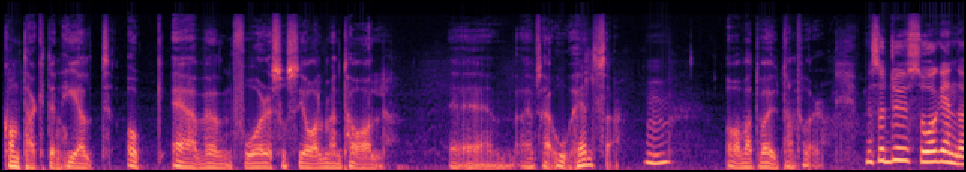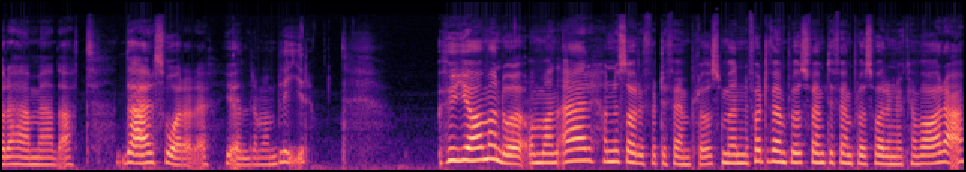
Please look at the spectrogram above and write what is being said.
kontakten helt och även får social mental eh, så här ohälsa mm. av att vara utanför. Men så du såg ändå det här med att det är svårare ju äldre man blir. Hur gör man då om man är, nu sa du 45 plus, men 45 plus, 55 plus, vad det nu kan vara.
